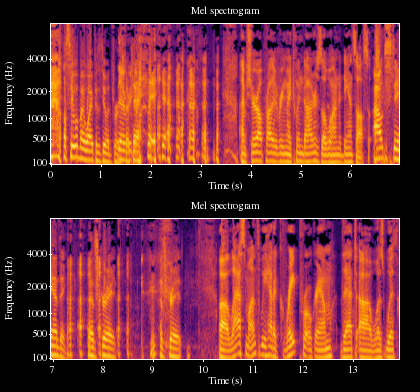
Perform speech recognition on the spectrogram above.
I'll see what my wife is doing first. There we okay. I'm sure I'll probably bring my twin daughters. They'll want to dance also. Outstanding. That's great. That's great. Uh, last month we had a great program that uh, was with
